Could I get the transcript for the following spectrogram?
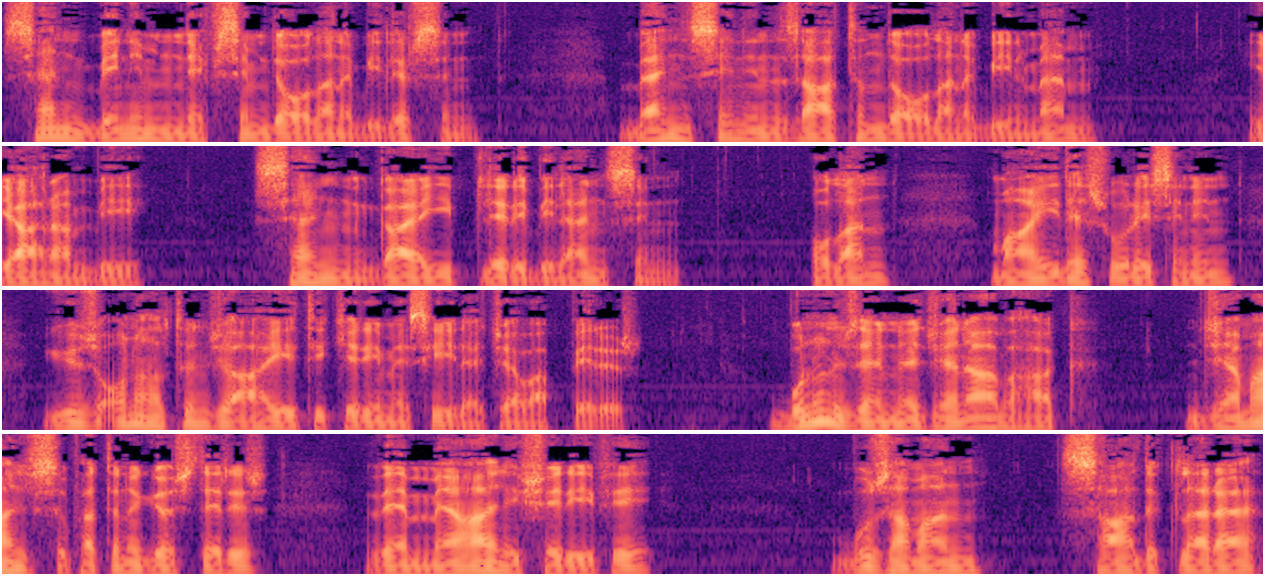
sen benim nefsimde olanı bilirsin. Ben senin zatında olanı bilmem. Ya Rabbi sen gayipleri bilensin. Olan Maide suresinin 116. ayeti kerimesiyle cevap verir. Bunun üzerine Cenab-ı Hak cemal sıfatını gösterir ve meali şerifi bu zaman sadıklara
